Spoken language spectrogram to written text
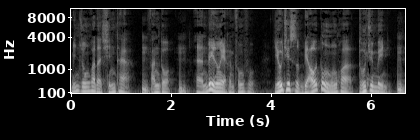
民族文化的形态啊，繁多，嗯，呃，内容也很丰富，尤其是苗侗文化独具魅力，嗯，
